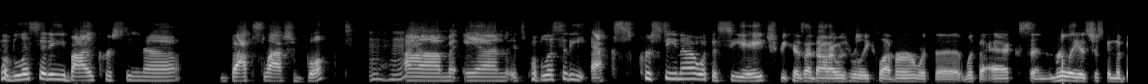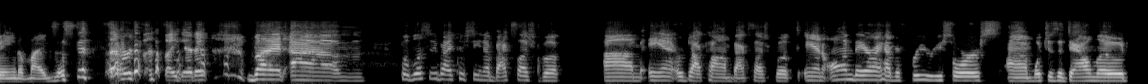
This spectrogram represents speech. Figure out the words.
publicity by Christina backslash booked. Mm-hmm. Um, and it's publicity X Christina with a CH because I thought I was really clever with the with the X, and really it's just been the bane of my existence ever since I did it. But um, publicity by Christina backslash booked um, and or dot com backslash booked. And on there, I have a free resource, um, which is a download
